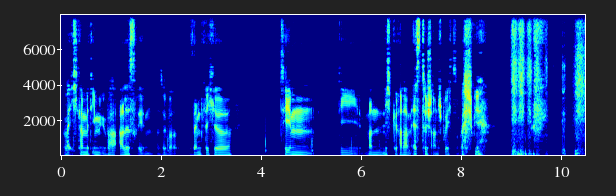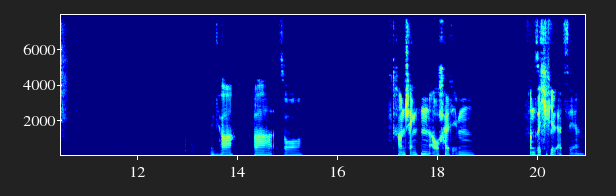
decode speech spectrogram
weil ich kann mit ihm über alles reden, also über sämtliche Themen, die man nicht gerade am Esstisch anspricht, zum Beispiel. ja, aber so Vertrauen schenken auch halt eben von sich viel erzählen.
